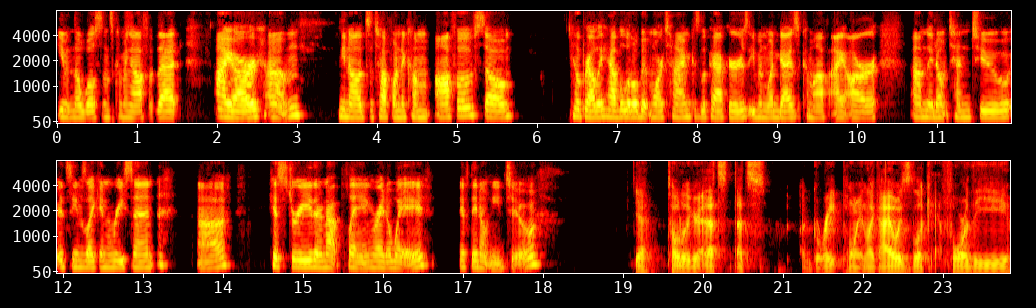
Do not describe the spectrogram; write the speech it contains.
even though Wilson's coming off of that IR, um, you know it's a tough one to come off of. So he'll probably have a little bit more time because the Packers, even when guys come off IR, um, they don't tend to. It seems like in recent uh, history, they're not playing right away if they don't need to. Yeah, totally agree. That's that's a great point. Like I always look for the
